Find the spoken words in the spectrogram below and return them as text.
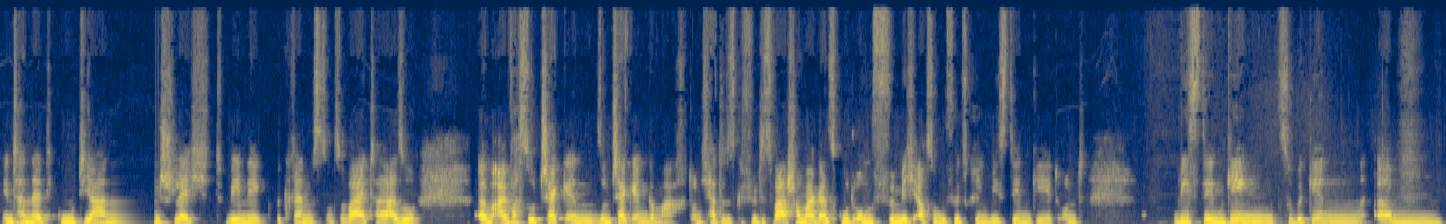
Internet gut, ja, schlecht, wenig, begrenzt und so weiter. Also ähm, einfach so Check-in, so ein Check-in gemacht. Und ich hatte das Gefühl, das war schon mal ganz gut, um für mich auch so ein Gefühl zu kriegen, wie es denen geht. Und wie es denen ging zu Beginn, ähm,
